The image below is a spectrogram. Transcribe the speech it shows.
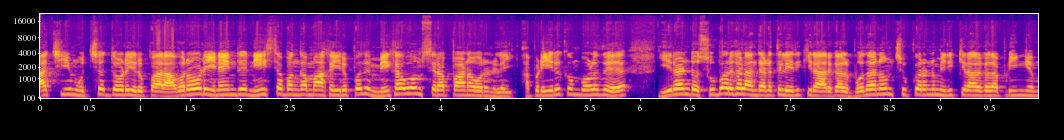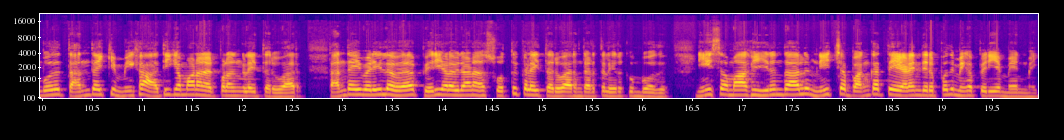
ஆட்சியும் உச்சத்தோடு இருப்பார். அவரோடு இணைந்து நீசபங்கமாக இருப்பது மிகவும் சிறப்பான ஒரு நிலை. அப்படி இருக்கும் பொழுது இரண்டு சுபர்கள் அந்த இடத்தில் இருக்கிறார்கள். புதனும் சுக்கரனும் இருக்கிறார்கள் அப்படிங்கும்போது தந்தைக்கு மிக அதிகமான நற்பலன்களை தருவார். தந்தை வழியில பெரிய அளவிலான சொத்துக்களை தருவார் இந்த இடத்துல இருக்கும்போது. நீசமாக இருந்தாலும் நீச்ச பங்கத்தை அடைந்திருப்பது மிகப்பெரிய மேன்மை.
